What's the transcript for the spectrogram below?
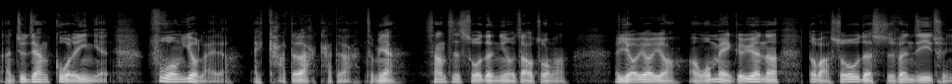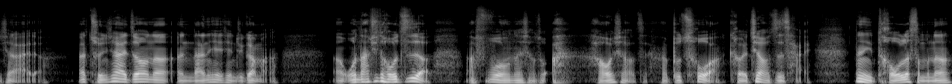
啊。就这样过了一年，富翁又来了，哎，卡德啊，卡德啊，怎么样？上次说的你有照做吗？有有有啊，我每个月呢都把收入的十分之一存下来了。那存下来之后呢，嗯，拿那些钱去干嘛？啊，我拿去投资了。啊，富翁呢想说啊，好小子啊，不错啊，可教之才。那你投了什么呢？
